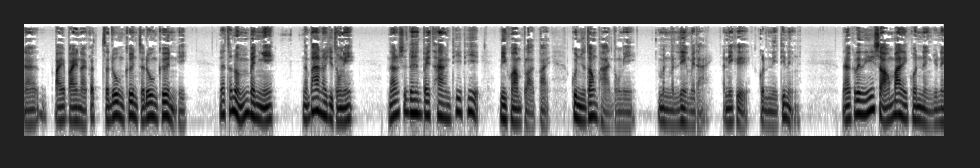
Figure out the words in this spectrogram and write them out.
นะไปไปหน่อยก็สะดุ้งขึ้นสะดุ้งขึ้นอีกแล้วถนนมันเป็นอย่างนี้นะบ้านเราอยู่ตรงนี้นะเราจะเดินไปทางที่ที่มีความปลอดภัยคุณจะต้องผ่านตรงนี้ มันมันเลี่ยงไม่ได้ อันนี้คือกรณีที่1นะกรณีที่ 2 บ้านอีกคนหนึ่งอยู่ใน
